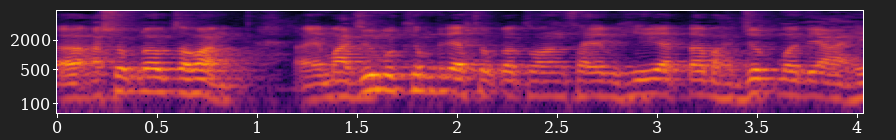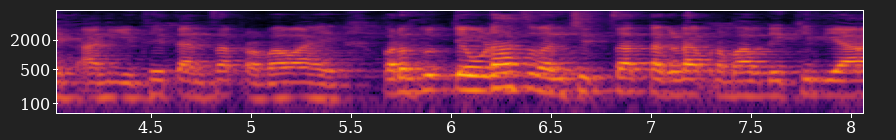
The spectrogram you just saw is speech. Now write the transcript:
अशोकराव चव्हाण माजी मुख्यमंत्री अशोकराव चव्हाण साहेब हे आता भाजपमध्ये आहेत आणि इथे त्यांचा प्रभाव आहे. परंतु तेवढाच वंचितचा तगडा प्रभाव देखील या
